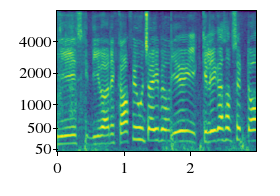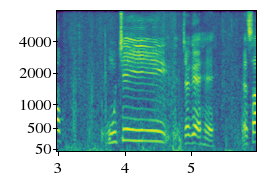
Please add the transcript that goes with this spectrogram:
ये इसकी दीवारें काफ़ी ऊंचाई पे ये किले का सबसे टॉप ऊँची जगह है। ऐसा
